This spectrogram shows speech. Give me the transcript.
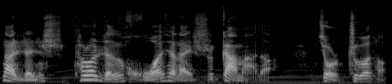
那人是他说人活下来是干嘛的？就是折腾，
